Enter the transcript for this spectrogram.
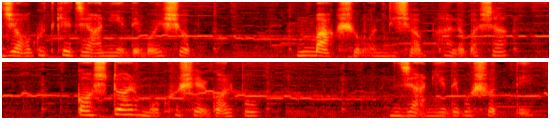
জগৎকে জানিয়ে দেব এসব। বাক্সবন্দি সব ভালোবাসা কষ্ট আর মুখোশের গল্প জানিয়ে দেব সত্যি।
